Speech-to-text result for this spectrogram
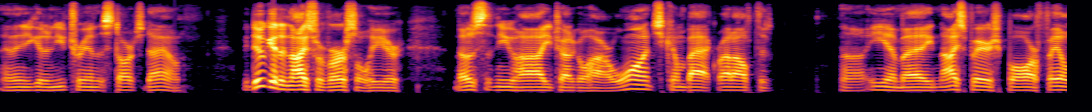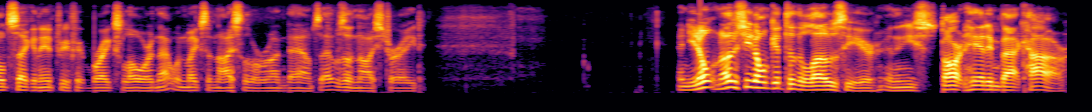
and then you get a new trend that starts down. We do get a nice reversal here. Notice the new high. You try to go higher once. You come back right off the uh, EMA. Nice bearish bar. Failed second entry if it breaks lower. And that one makes a nice little run down. So that was a nice trade. And you don't notice you don't get to the lows here. And then you start heading back higher.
